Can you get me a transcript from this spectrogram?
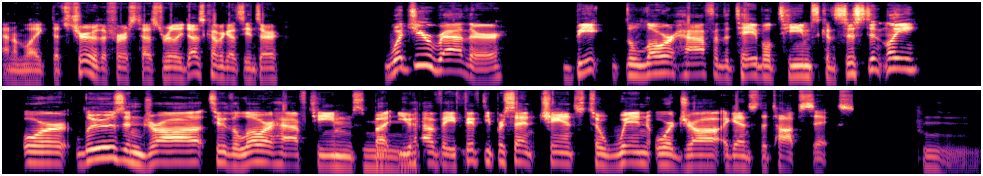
and I'm like, "That's true. The first test really does come against Inter." Would you rather beat the lower half of the table teams consistently, or lose and draw to the lower half teams, but you have a 50% chance to win or draw against the top six? Ooh.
